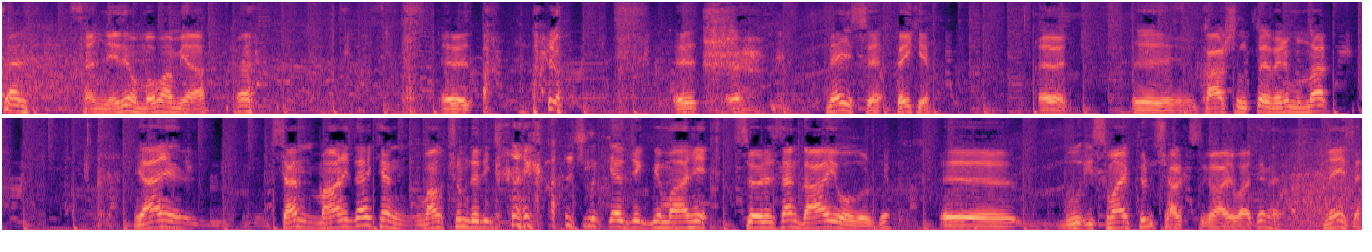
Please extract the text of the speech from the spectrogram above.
sen sen ne diyorsun babam ya? Evet. Evet. Neyse. Peki. Evet. Ee, karşılıklı efendim bunlar yani sen mani derken Wang Chun dediklerine karşılık gelecek bir mani söylesen daha iyi olurdu. Ee, bu İsmail Türk şarkısı galiba değil mi? Neyse.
